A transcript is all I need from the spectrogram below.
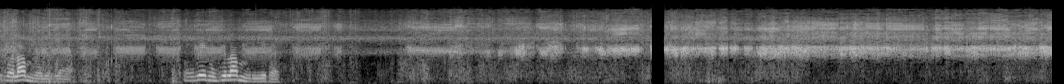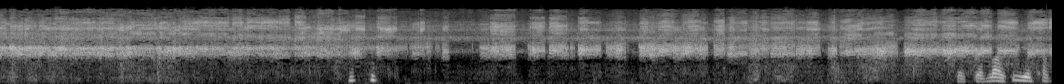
ที่มาล่ำเลยจ้ะต้องเว้นมันคือล่ำดีแท้เกือบเกือบร้อยชีวิตครับ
